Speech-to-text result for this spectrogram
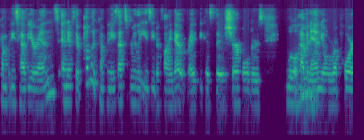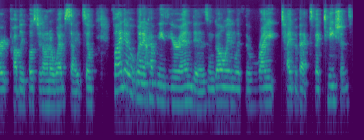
companies have year ends, and if they're public companies, that's really easy to find out, right? Because their shareholders will have an mm-hmm. annual report probably posted on a website. So find out when a company's year end is and go in with the right type of expectations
